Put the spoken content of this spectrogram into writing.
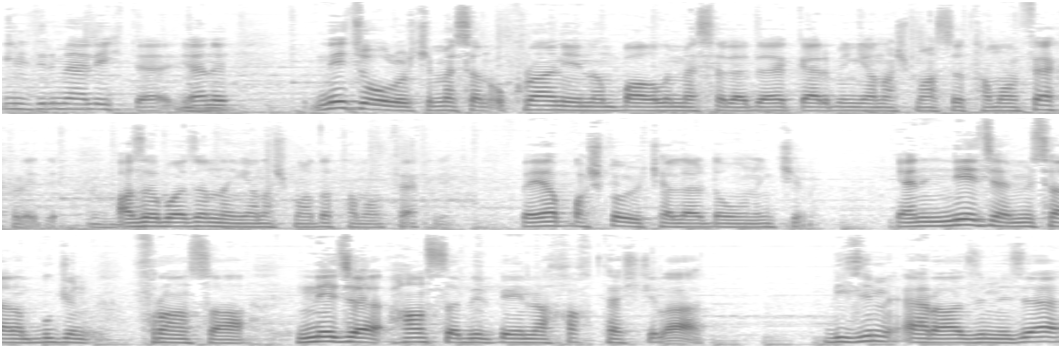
bildirməliyik də. Yəni necə olur ki, məsələn, Ukrayna ilə bağlı məsələdə qərbin yanaşması tamam fərqlidir. Azərbaycanla yanaşmada tamam fərqlidir. Və ya başqa ölkələrdə onun kimi. Yəni necə məsələn bu gün Fransa, necə hansısa bir beynəlxalq təşkilat bizim ərazimizə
